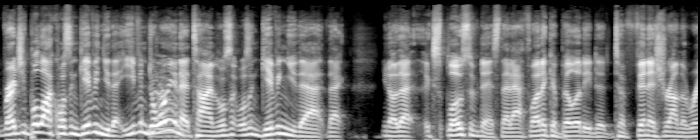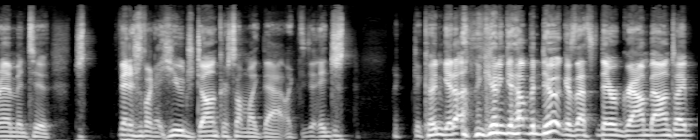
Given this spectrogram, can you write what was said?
Reggie Bullock wasn't giving you that. Even Dorian No. at times wasn't wasn't giving you that that you know that explosiveness, that athletic ability to to finish around the rim and to just finish with like a huge dunk or something like that. Like it just like they couldn't get up, they couldn't get up and do it because that's their ground bound type,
